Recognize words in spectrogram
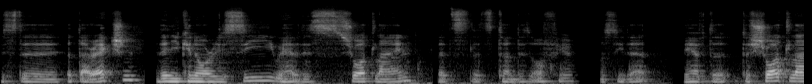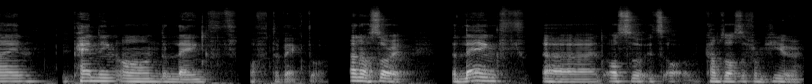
is the, the direction. And then you can already see we have this short line. Let's let's turn this off here. You'll see that. We have the, the short line depending on the length of the vector. Oh no, sorry. The length uh, also it's comes also from here.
